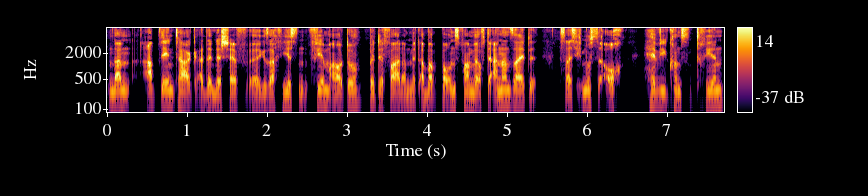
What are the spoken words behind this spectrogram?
und dann ab dem Tag hat dann der Chef äh, gesagt, hier ist ein Firmenauto, bitte fahr damit. Aber bei uns fahren wir auf der anderen Seite. Das heißt, ich musste auch heavy konzentrieren,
